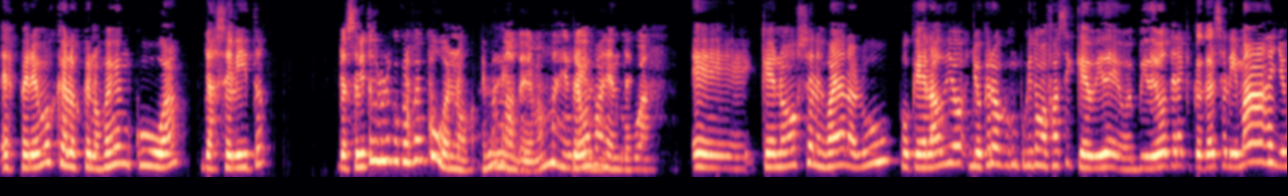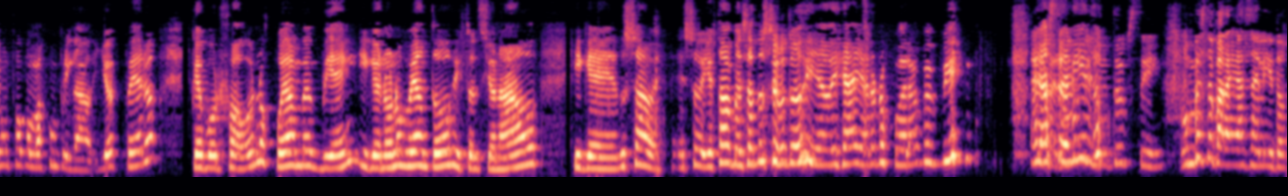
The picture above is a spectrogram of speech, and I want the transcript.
esperemos que los que nos ven en Cuba, Yacelita, Yacelito es el único que nos ve en Cuba, no, hay más No, gente. tenemos más gente. Tenemos más ve en gente. Cuba. Eh, que no se les vaya la luz, porque el audio yo creo que es un poquito más fácil que video. El video tiene que cargarse la imagen y es un poco más complicado. Yo espero que por favor nos puedan ver bien y que no nos vean todos distorsionados y que, tú sabes, eso yo estaba pensando eso el otro día, dije, ay, ahora nos podrán ver bien. Yacelito. YouTube sí. Un beso para Yacelito.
